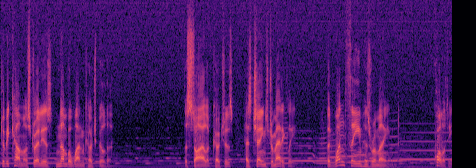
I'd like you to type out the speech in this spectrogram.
to become Australia's number one coach builder. The style of coaches has changed dramatically, but one theme has remained, quality.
